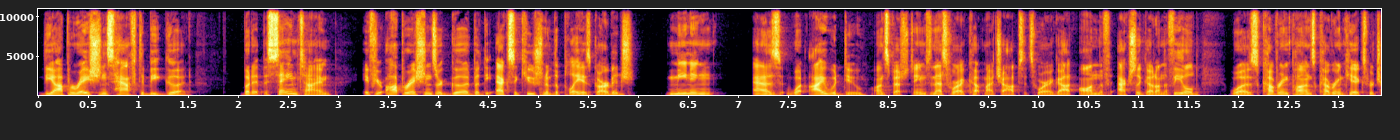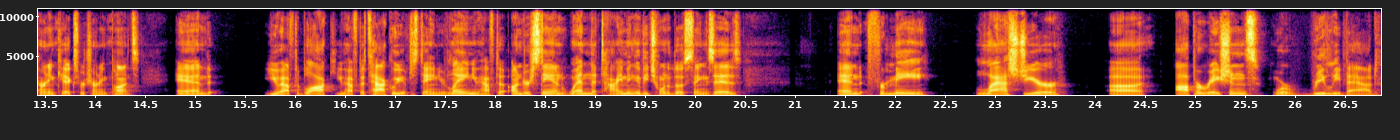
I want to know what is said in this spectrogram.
the operations have to be good. But at the same time, if your operations are good, but the execution of the play is garbage, meaning as what I would do on special teams, and that's where I cut my chops. It's where I got on the actually got on the field was covering punts, covering kicks, returning kicks, returning punts. And you have to block, you have to tackle, you have to stay in your lane, you have to understand when the timing of each one of those things is. And for me, last year, uh, operations were really bad.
